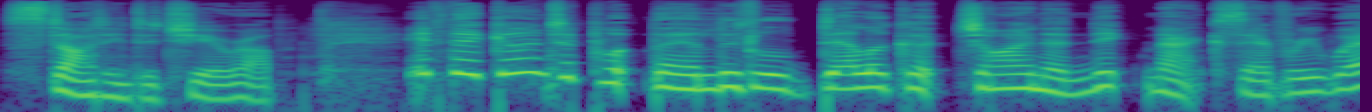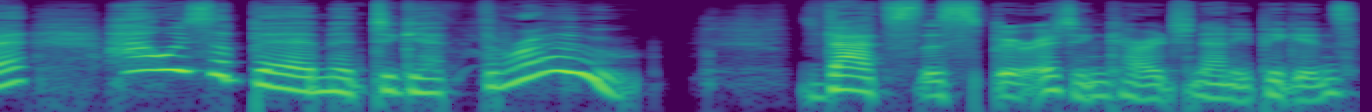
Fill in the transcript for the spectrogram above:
starting to cheer up. If they're going to put their little delicate china knickknacks everywhere, how is a bear meant to get through? That's the spirit, encouraged Nanny Piggins.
